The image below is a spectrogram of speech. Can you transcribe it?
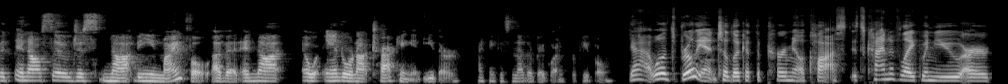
but and also just not being mindful of it and not or, and or not tracking it either i think is another big one for people. Yeah well it's brilliant to look at the per meal cost. It's kind of like when you are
